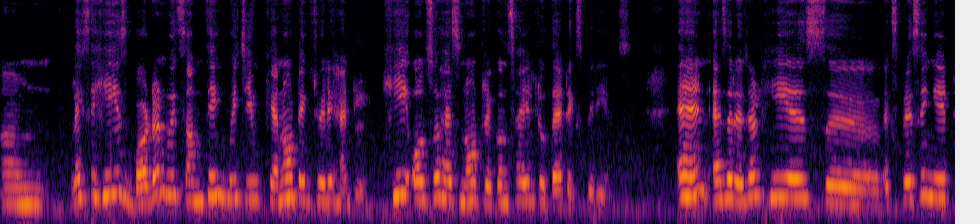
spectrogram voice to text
um, like say he is burdened with something which you cannot actually handle. He also has not reconciled to that experience. And as a result he is uh, expressing it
